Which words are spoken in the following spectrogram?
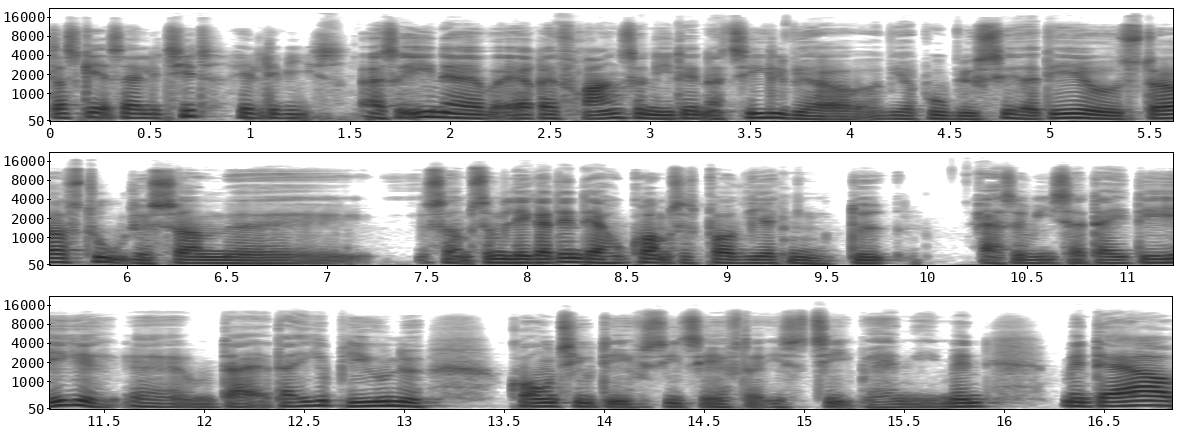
der sker særlig tit, heldigvis. Altså en af, af referencerne i den artikel, vi har, vi har publiceret, det er jo et større studie, som, øh, som, som lægger den der hukommelsespåvirkning død. Altså viser, at der, det er ikke, øh, der, der er ikke blivende kognitiv deficit efter ICT-behandling, men, men der, er,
